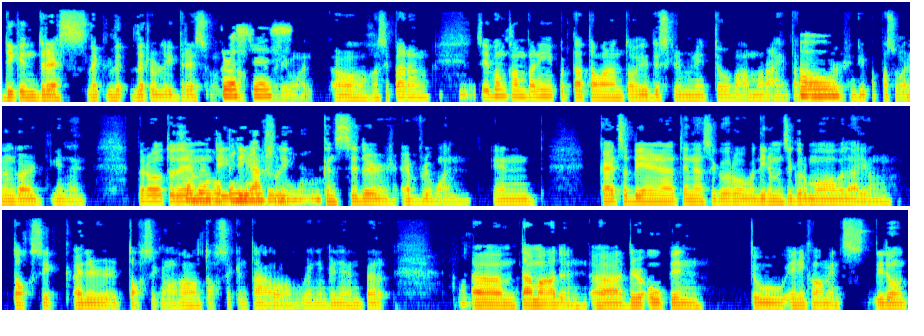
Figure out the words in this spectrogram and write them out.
They can dress, like li- literally dress however Cross-dress. they want. Oo, kasi parang sa ibang company, pagtatawanan to, i-discriminate to, baka marahin pa to, Oo. or hindi papasukan ng guard, ganyan. Pero to them, Sobrang they, they actually consider everyone. And kahit sabihin natin na siguro, hindi naman siguro mawawala yung toxic, either toxic ng account, toxic yung tao, ganyan-ganyan. Pero um, tama ka dun. Uh, they're open to any comments. They don't,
